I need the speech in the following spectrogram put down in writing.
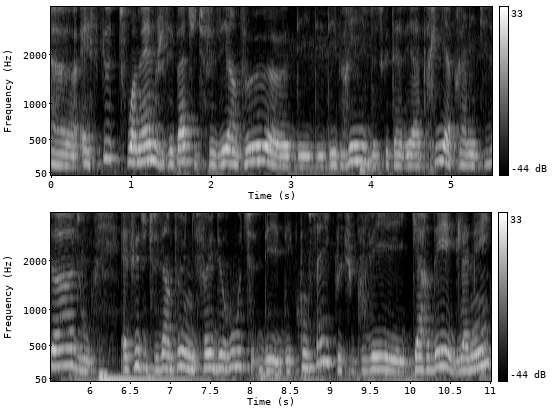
Euh, Est-ce que toi-même, je sais pas, tu te faisais un peu euh, des, des, débriefs de ce que tu avais appris après un épisode Ou est-ce que tu te faisais un peu une feuille de route des, des conseils que tu pouvais garder et glaner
